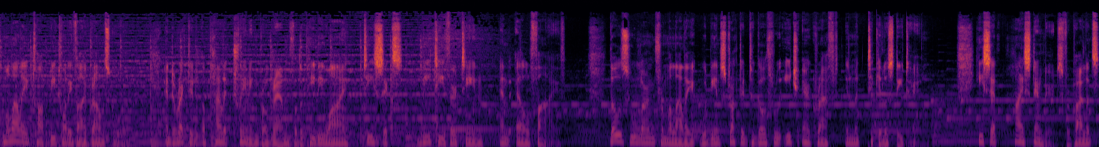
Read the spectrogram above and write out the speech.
Mullaly taught B-25 ground school and directed a pilot training program for the PBY, T6, BT-13, and L-5. Those who learned from Mullaly would be instructed to go through each aircraft in meticulous detail. He set high standards for pilots,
